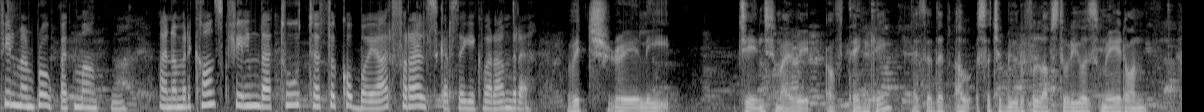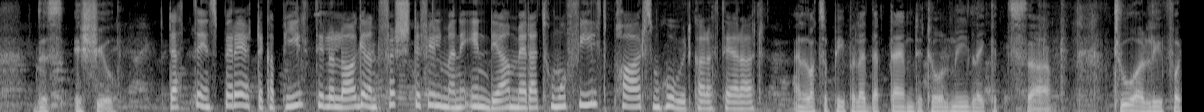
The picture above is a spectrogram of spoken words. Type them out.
filmen 'Brokeback Mountain'. En amerikansk film der to tøffe cowboyer forelsker seg i hverandre. Which really changed my way of thinking. I said that oh, such a beautiful love story was made on this issue. Dette inspirerte Kapil til å lage den første filmen i India med et homofilt par som hovedkarakterer. And lots of people at that time they told me like it's uh, too early for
